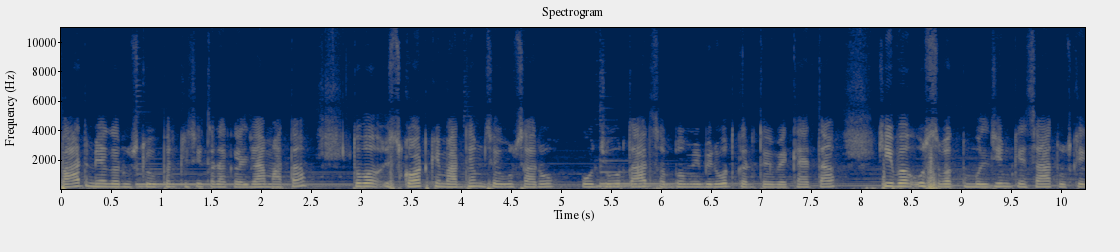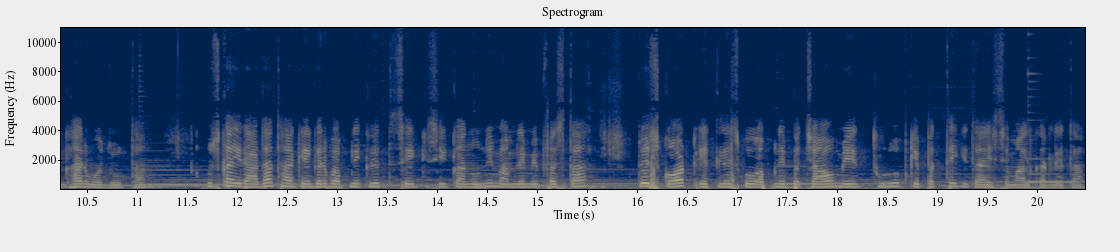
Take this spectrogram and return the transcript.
बाद में अगर उसके ऊपर किसी तरह का इल्ज़ाम आता तो वह स्कॉट के माध्यम से उस आरोप को जोरदार शब्दों में विरोध करते हुए कहता कि वह उस वक्त मुलजिम के साथ उसके घर मौजूद था। उसका इरादा था कि अगर वह अपने कृत्य से किसी कानूनी मामले में फंसता तो स्कॉट एक्लेस को अपने बचाव में तुरूप के पत्ते की तरह इस्तेमाल कर लेता।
